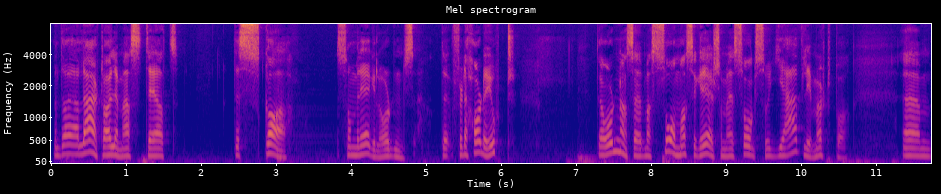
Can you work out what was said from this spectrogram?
Men da jeg har lært aller mest, det er at det skal som regel ordne seg. Det, for det har det gjort. Det ordna seg med så masse greier som jeg så så jævlig mørkt på. Um,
